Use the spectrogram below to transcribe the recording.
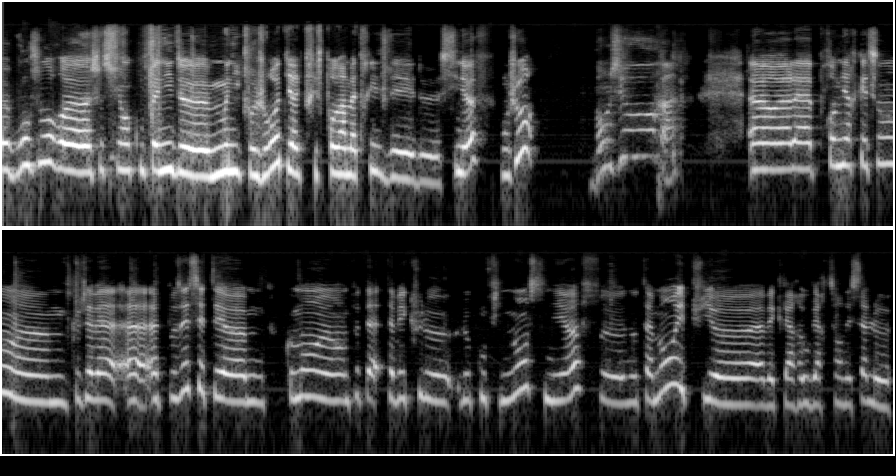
Euh, bonjour, euh, je suis en compagnie de Monique Augereau, directrice programmatrice de Cineoff. Bonjour. Bonjour. Alors, la première question euh, que j'avais à, te poser, c'était comment tu as vécu le, confinement, Cineoff notamment, et puis avec la réouverture des salles le,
